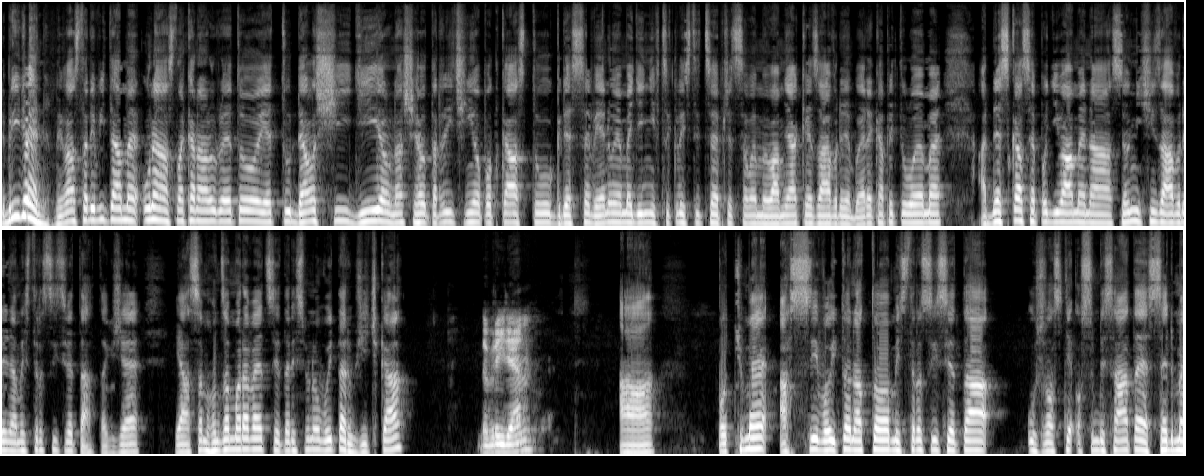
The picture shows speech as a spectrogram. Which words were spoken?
Dobrý den, my vás tady vítáme u nás na kanálu, je to je tu další díl našeho tradičního podcastu, kde se věnujeme dění v cyklistice, představujeme vám nějaké závody nebo je rekapitulujeme a dneska se podíváme na silniční závody na mistrovství světa. Takže já jsem Honza Moravec, je tady se mnou Vojta Ružička. Dobrý den. A pojďme asi, Vojto, na to mistrovství světa už vlastně 87.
